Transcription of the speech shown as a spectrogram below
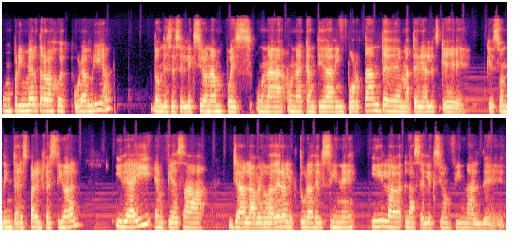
un primer trabajo de curaduría, donde se seleccionan pues una, cantidad importante de materiales que, que son de interés para el festival y de ahí empieza ya la verdadera lectura del cine y la, selección final de,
